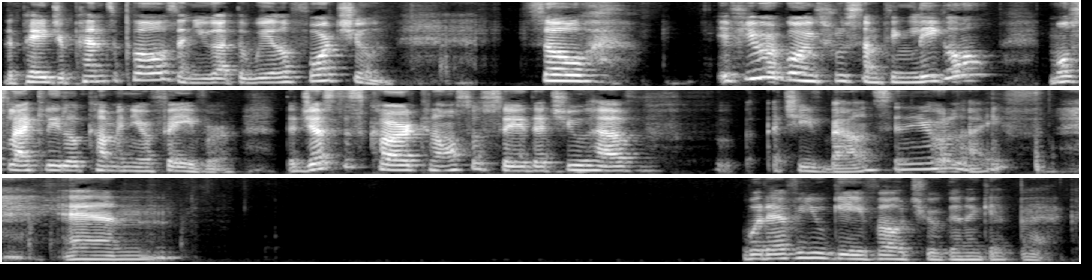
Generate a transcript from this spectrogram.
The Page of Pentacles, and you got the Wheel of Fortune. So if you are going through something legal, most likely it'll come in your favor. The Justice card can also say that you have achieved balance in your life and whatever you gave out, you're going to get back.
